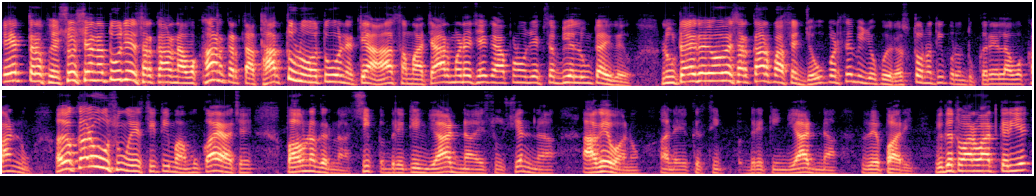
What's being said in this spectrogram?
એક તરફ એસોસિએશન હતું જે સરકારના વખાણ કરતા થાકતું નહોતું અને ત્યાં સમાચાર મળે છે કે આપણો જ એક સભ્ય લૂંટાઈ ગયો. લૂંટાઈ ગયો, હવે સરકાર પાસે જ જવું પડશે, બીજો કોઈ રસ્તો નથી, પરંતુ કરેલા વખાણનું. હવે કરવું શું? એ સ્થિતિમાં મુકાયા છે ભાવનગરના શિપ બ્રેકિંગ યાર્ડના એસોસિએશનના આગેવાનો અને એક શિપ બ્રેકિંગ યાર્ડના વેપારી. વિગતવાર વાત કરીએ,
